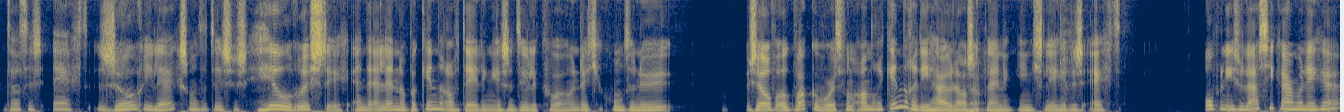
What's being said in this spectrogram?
dat is echt zo relaxed, want het is dus heel rustig. En de ellende op een kinderafdeling is natuurlijk gewoon dat je continu zelf ook wakker wordt van andere kinderen die huilen als Ja. er kleine kindjes liggen. Dus echt op een isolatiekamer liggen,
